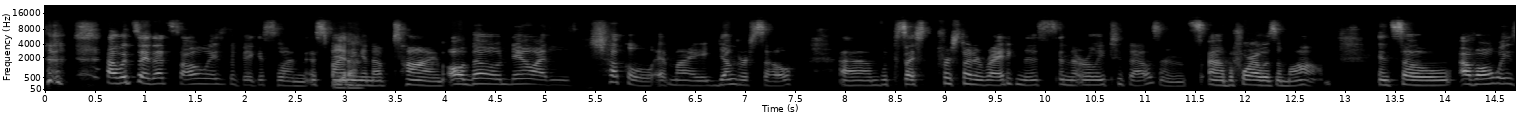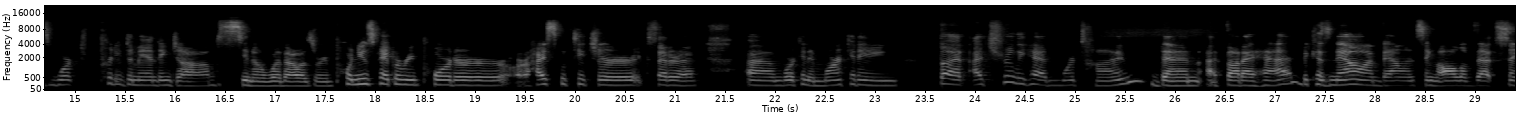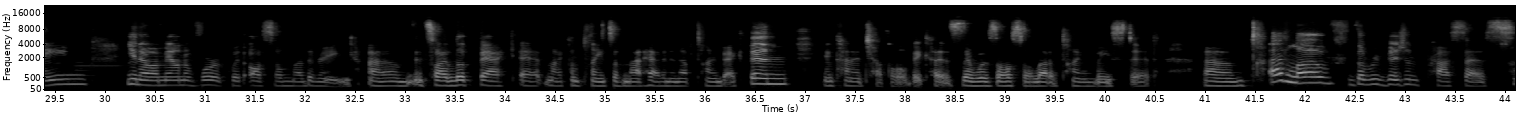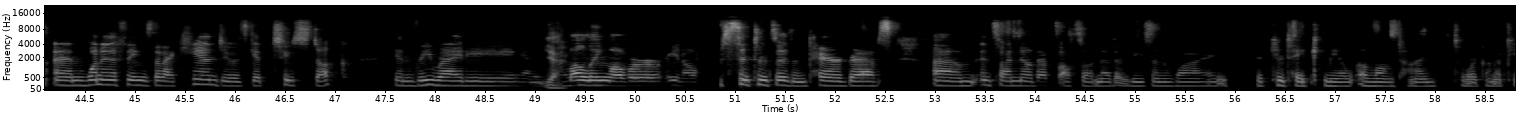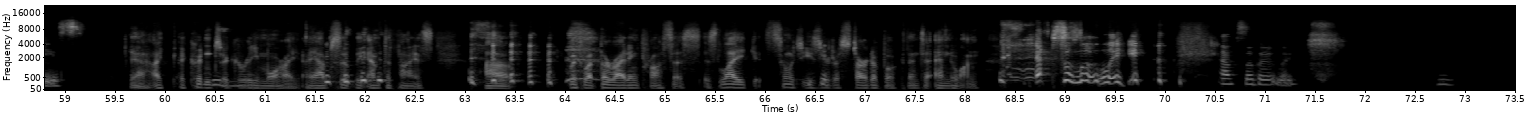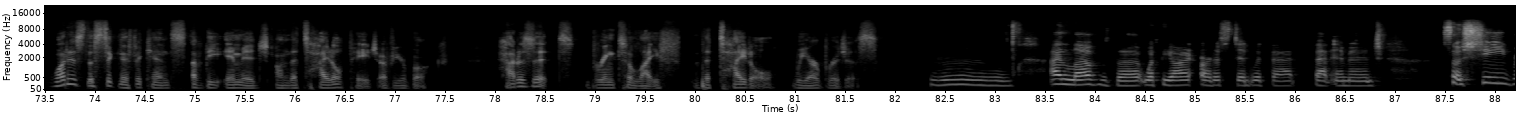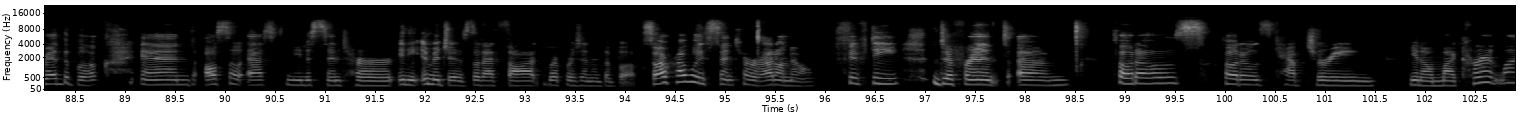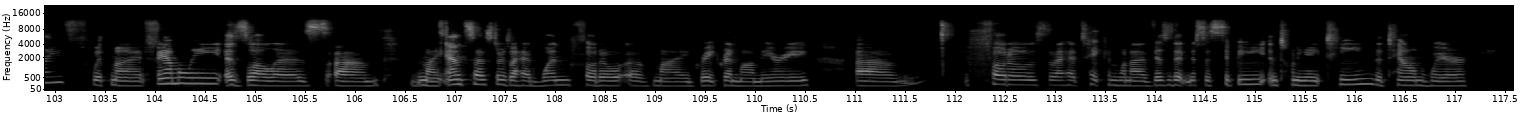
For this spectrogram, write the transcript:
I would say that's always the biggest one is finding yeah. enough time. Although now I chuckle at my younger self um, because I first started writing this in the early 2000s uh, before I was a mom. And so I've always worked pretty demanding jobs, you know, whether I was a report, newspaper reporter or a high school teacher, et cetera, um, working in marketing but I truly had more time than I thought I had because now I'm balancing all of that same, you know, amount of work with also mothering. Um, and so I look back at my complaints of not having enough time back then and kind of chuckle because there was also a lot of time wasted. Um, I love the revision process. And one of the things that I can do is get too stuck in rewriting and yeah. mulling over, you know, sentences and paragraphs. Um, and so I know that's also another reason why it can take me a, a long time to work on a piece. Yeah, I, I couldn't mm-hmm. agree more. I, I absolutely empathize uh, with what the writing process is like. It's so much easier to start a book than to end one. absolutely. absolutely. What is the significance of the image on the title page of your book? How does it bring to life the title, We Are Bridges? Mm, I love the what the artist did with that that image. So she read the book and also asked me to send her any images that I thought represented the book. So I probably sent her, I don't know, 50 different um, photos, photos capturing, you know, my current life with my family as well as um, my ancestors. I had one photo of my great grandma Mary. Um, photos that I had taken when I visited Mississippi in 2018, the town where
